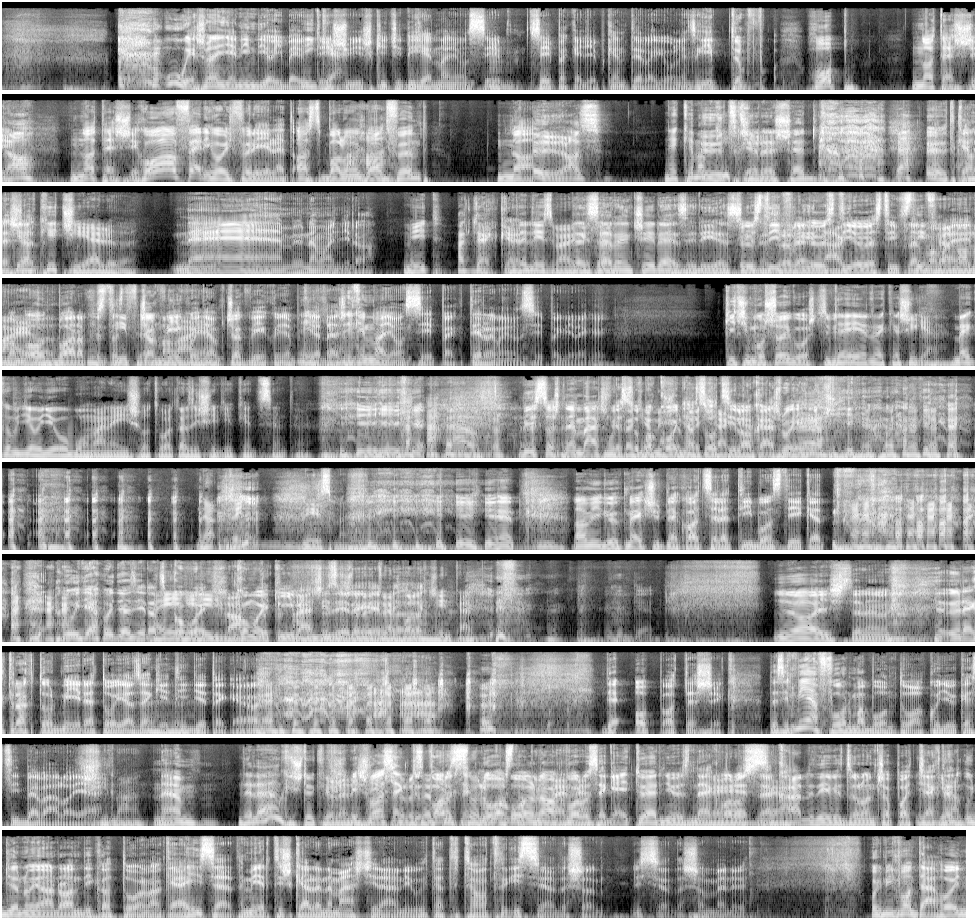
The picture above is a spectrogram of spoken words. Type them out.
Ú, és van egy ilyen indiai beütésű Igen. is kicsit, igen, nagyon szép. Szépek egyébként, tényleg jól néznek. Több- Hopp, na tessék, Na? na tessék. Hol Feri, hogy föléled? Azt bal oldalt fönt? Na, Ő az. Nekem a Őt kicsi. keresed. őt Aki a keresed. kicsi elő. Nem, ő nem annyira. Mit? Hát neked. De nézd már, De szerencsére ezért ilyen Ő színes Stifler, ő. Stifler, ő mamája. Ott balra, csak vékonyabb, csak vékonyabb kiadás. Egyébként nagyon szépek, tényleg nagyon szépek gyerekek. Kicsi mosolygós? De érdekes, igen. Meg ugye, hogy Obama is ott volt, az is egyébként szerintem. Igen. Biztos nem másfél szoba konyha szoci lakásba élnek. Na, de nézd meg. Igen. Amíg ők megsütnek hat szelet T-bone steaket. Ugye, hogy azért az komoly, komoly kívás azért. biztosan 50 palacsintát. Ja, Istenem. Öreg traktor mélyre tolja az ekét, higgyétek el. De ott, ott tessék. De azért milyen formabontóak, hogy ők ezt így bevállalják? Simán. Nem? De nálunk is tök jó lenne. És valószínűleg, valószínűleg lovagolnak, valószínűleg ejtőernyőznek, Persze. valószínűleg Harley Davidsonon csapatják, Igen. tehát ugyanolyan randikat tolnak el, hiszed? Miért is kellene más csinálniuk? Tehát, tehát iszonyatosan, iszonyatosan menő. Hogy mit mondtál, hogy?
